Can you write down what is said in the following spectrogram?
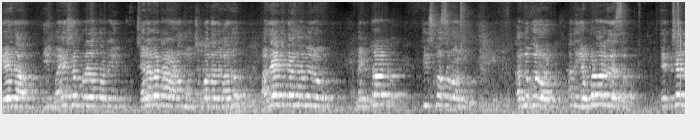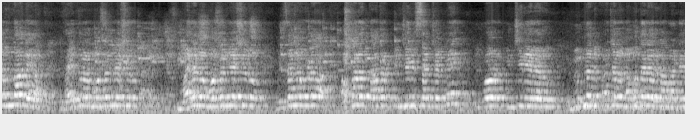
లేదా ఈ మహేశ్వరం ప్రజలతోటి చెలగటాడడం మంచి పద్ధతి కాదు. అదేవిధంగా మీరు మెట్రో తీసుకొస్తారు కందుకూరు వరకు. అది ఎప్పటి వరకు చేస్తారు? తెచ్చేది ఉందా లేదా? రైతులను మోసం చేసారు మహిళలను మోసం చేసారు నిజంగా కూడా అప్పలో తాత పింఛన్ ఇస్తా అని చెప్పి ఇప్పుడు పింఛన్ వేయలేరు మిమ్మల్ని ప్రజలు నమ్ముతలేరు కాబట్టి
